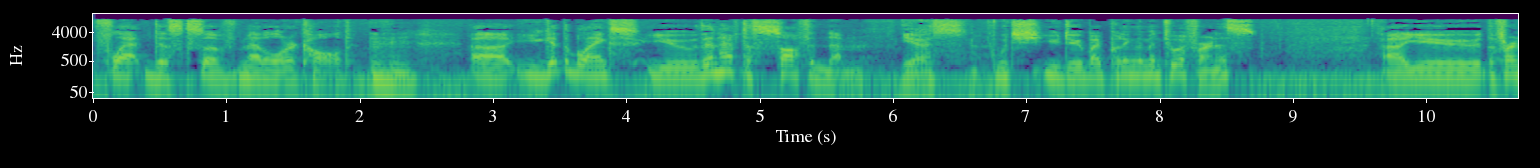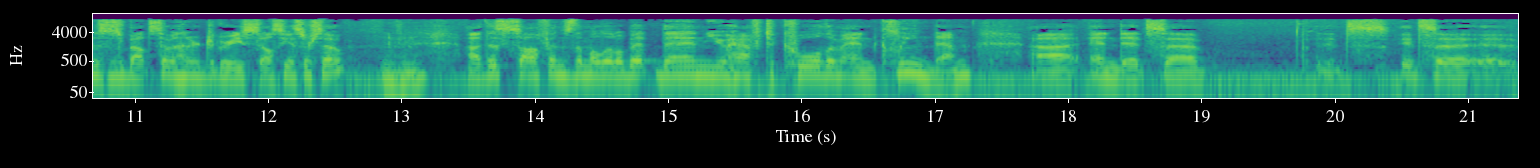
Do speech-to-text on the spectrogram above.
flat discs of metal are called. Uh, you get the blanks. You then have to soften them Yes, which you do by putting them into a furnace. Uh, you the furnace is about 700 degrees Celsius or so. Mm-hmm. Uh, this softens them a little bit. Then you have to cool them and clean them, uh, and it's uh, it's it's a,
